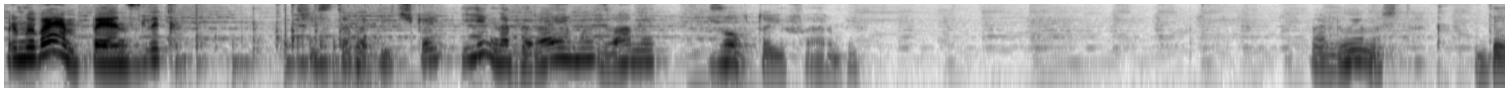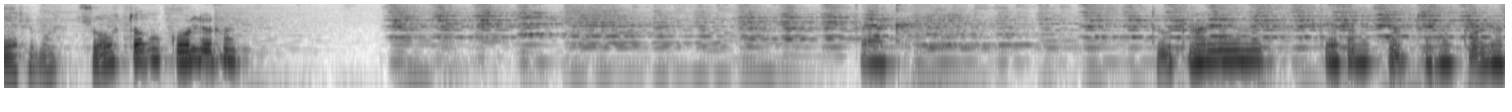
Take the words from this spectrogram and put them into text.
Промиваємо пензлик, чиста водичка, і набираємо з вами жовтої фарби. Малюємо ось так дерево жовтого кольору. Так. Тут малюємо дерево жовтого кольору.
